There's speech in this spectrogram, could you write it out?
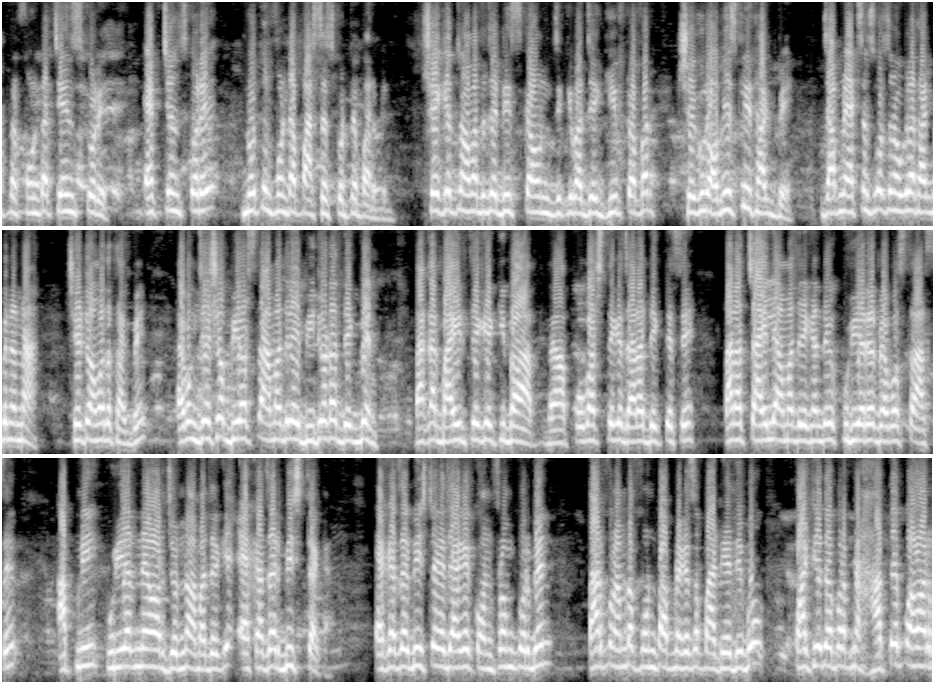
আপনার ফোনটা চেঞ্জ করে এক্সচেঞ্জ করে নতুন ফোনটা পারচেস করতে পারবেন। সেই ক্ষেত্রে আমাদের যে ডিসকাউন্ট কিংবা যে গিফট অফার সেগুলো অবভিয়াসলি থাকবে। যে আপনি এক্সচেঞ্জ করছেন, ওগুলো থাকবে না? না, সেটাও আমাদের থাকবে। এবং যেসব বিয়ার্সরা আমাদের এই ভিডিওটা দেখবেন, ঢাকার বাইরে থেকে কিংবা প্রবাস থেকে যারা দেখতেছে, তারা চাইলে আমাদের এখান থেকে কুরিয়ারের ব্যবস্থা আছে। আপনি কুরিয়ার নেওয়ার জন্য আমাদেরকে এক হাজার বিশ টাকা। এক হাজার বিশ টাকা জায়গায় কনফার্ম করবেন, তারপর আমরা ফোনটা আপনার কাছে পাঠিয়ে দিব। পাঠিয়ে দেওয়ার পর আপনি হাতে পাওয়ার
